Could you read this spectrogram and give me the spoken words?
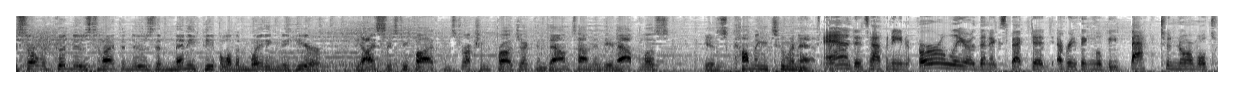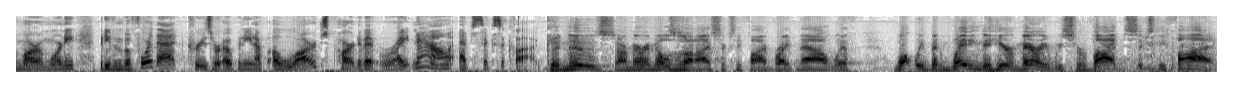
We start with good news tonight, the news that many people have been waiting to hear. The I-65 construction project in downtown Indianapolis is coming to an end. And it's happening earlier than expected. Everything will be back to normal tomorrow morning. But even before that, crews are opening up a large part of it right now at 6 o'clock. Good news. Our Mary Mills is on I-65 right now with what we've been waiting to hear. Mary, we survived 65.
